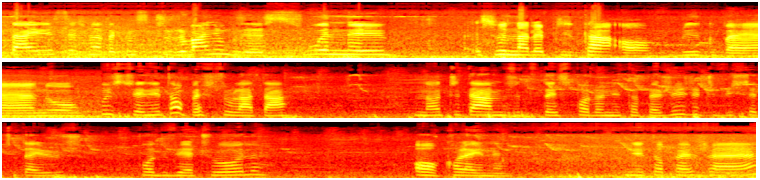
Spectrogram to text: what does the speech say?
Tutaj jesteśmy na takim skrzyżowaniu, gdzie jest słynny, słynna replika o Big Benu. Spójrzcie, nietoperz tu lata. No, czytałam, że tutaj sporo nietoperzy i rzeczywiście tutaj już pod wieczór. O, kolejny. Nietoperze.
